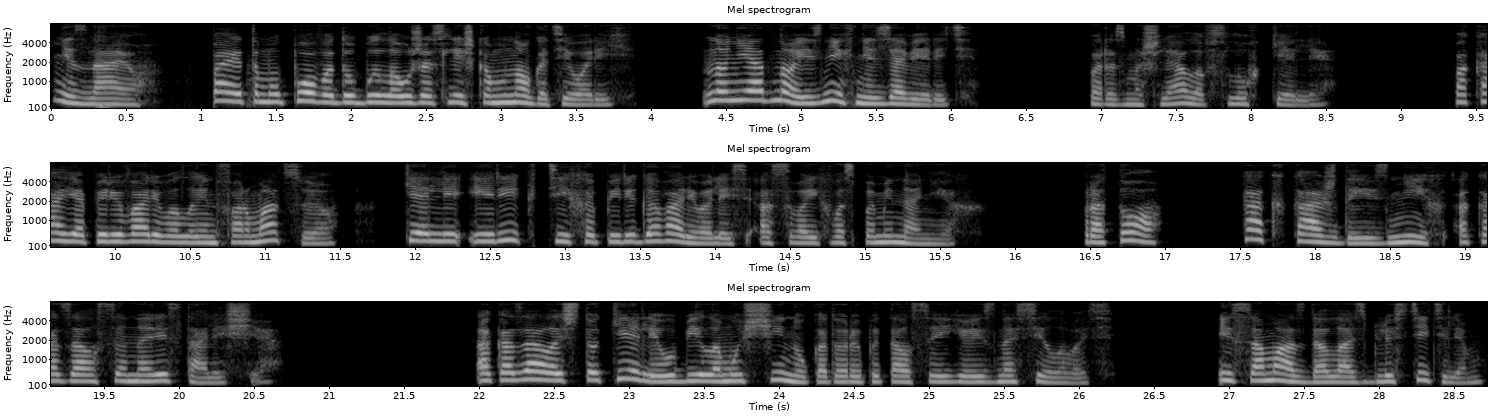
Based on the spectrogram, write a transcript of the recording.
Не знаю. По этому поводу было уже слишком много теорий. Но ни одной из них нельзя верить. Поразмышляла вслух Келли. Пока я переваривала информацию, Келли и Рик тихо переговаривались о своих воспоминаниях. Про то, как каждый из них оказался на ресталище. Оказалось, что Келли убила мужчину, который пытался ее изнасиловать и сама сдалась блюстителям,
